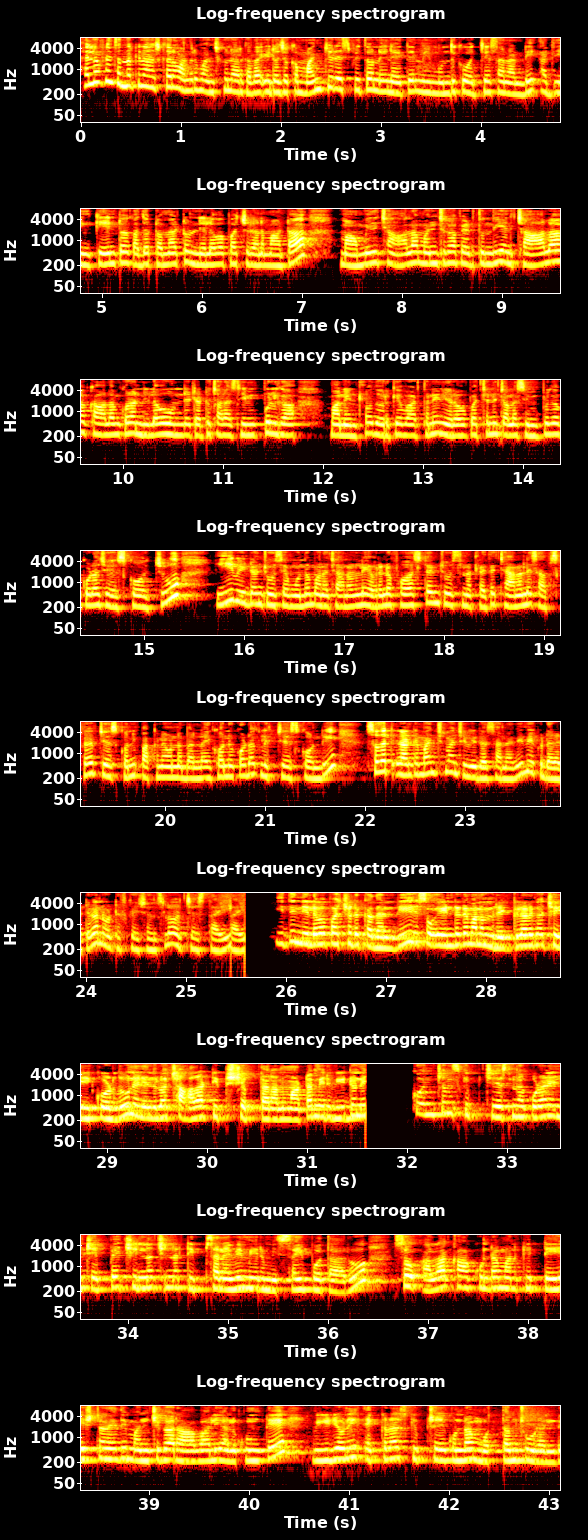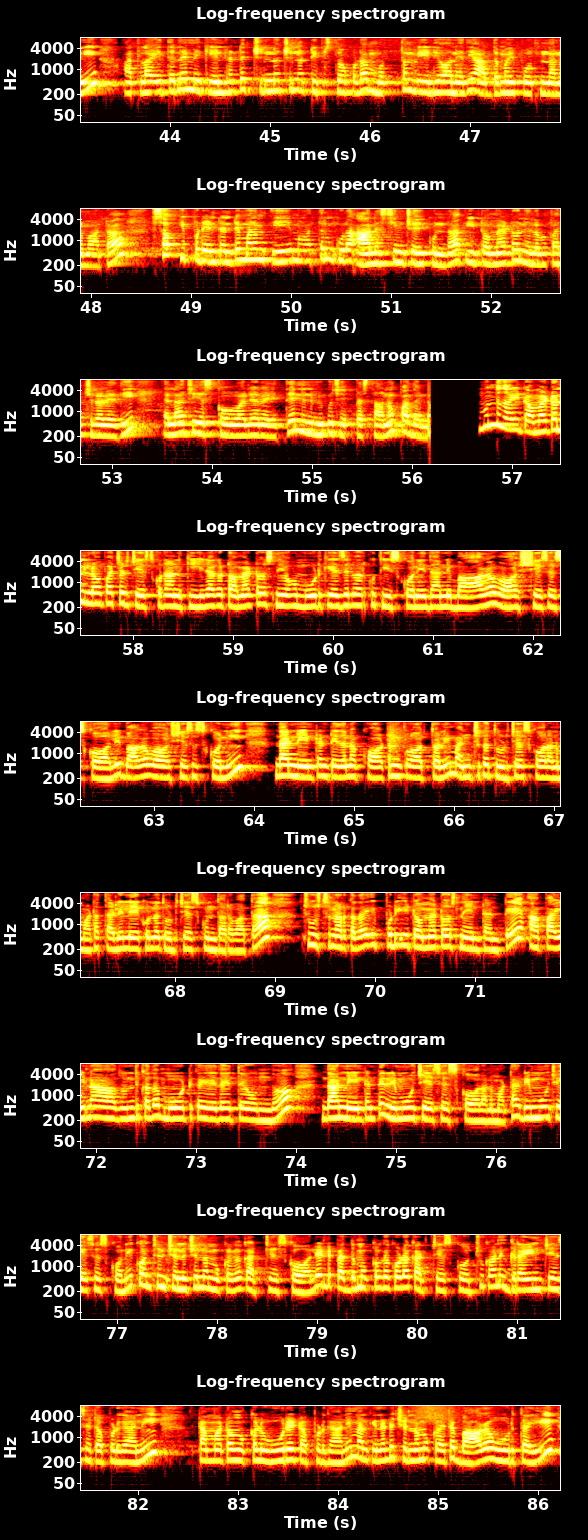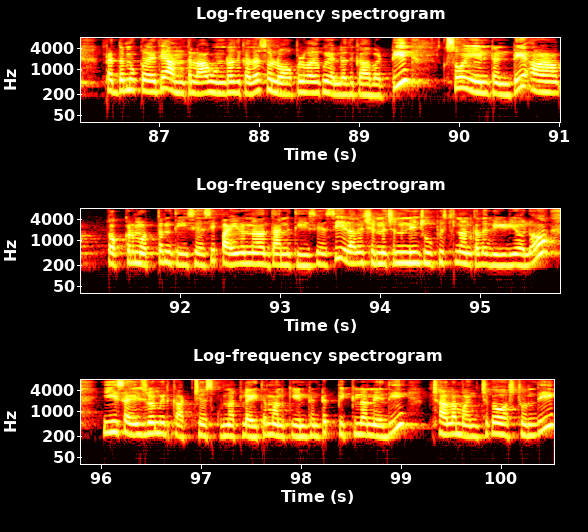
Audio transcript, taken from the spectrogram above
Hello friends అందరికీ నమస్కారం. అందరూ మంచుకున్నారు కదా? ఈరోజు ఒక మంచి రెసిపీతో నేనైతే మీ ముందుకు వచ్చేసానండి. అది ఇంకేంటో కదా టొమాటో నిలవ పచ్చడి అనమాట మా అమ్మ ఇది చాలా మంచిగా పెడుతుంది. అండ్ చాలా కాలం కూడా నిలవ ఉండేటట్టు చాలా సింపుల్గా మన ఇంట్లో దొరికే వాటితోనే నిలవ పచ్చడిని చాలా సింపుల్గా కూడా చేసుకోవచ్చు. ఈ వీడియోని చూసే ముందు మన ఛానల్ని ఎవరైనా ఫస్ట్ టైం చూసినట్లయితే ఛానల్ని సబ్స్క్రైబ్ చేసుకొని పక్కనే ఉన్న బెల్ ఐకాన్ని కూడా క్లిక్ చేసుకోండి. సో దట్ ఇలాంటి మంచి మంచి వీడియోస్ అనేవి మీకు డైరెక్ట్గా నోటిఫికేషన్స్లో వచ్చేస్తాయి. ఇది నిలవ పచ్చడి కదండి. సో ఏంటంటే మనం రెగ్యులర్గా చేయకూడదు. నేను ఇందులో చాలా టిప్స్ చెప్తాను అనమాట మీరు వీడియోని కొంచెం స్కిప్ చేసినా కూడా నేను చెప్పే చిన్న చిన్న టిప్స్ అనేవి మీరు మిస్ అయిపోతారు. సో అలా కాకుండా మనకి టేస్ట్ అనేది మంచిగా రావాలి అనుకుంటే వీడియోని ఎక్కడా స్కిప్ చేయకుండా మొత్తం చూడండి. అట్లా అయితేనే మీకు ఏంటంటే చిన్న చిన్న టిప్స్తో కూడా మొత్తం వీడియో అనేది అర్థమైపోతుంది అనమాట సో ఇప్పుడు ఏంటంటే మనం ఏ మాత్రం కూడా ఆలస్యం చేయకుండా ఈ టొమాటో నిల్వ పచ్చడి అనేది ఎలా చేసుకోవాలి అని అయితే నేను మీకు చెప్పేస్తాను. పదండి. ఈ టొమాటో నిల్వ పచ్చడి చేసుకోవడానికి ఇలాగ టొమాటోస్ని ఒక మూడు కేజీల వరకు తీసుకొని దాన్ని బాగా వాష్ చేసేసుకోవాలి. బాగా వాష్ చేసేసుకొని దాన్ని ఏంటంటే ఏదైనా కాటన్ క్లాత్తోని మంచిగా తుడిచేసుకోవాలన్నమాట. తడి లేకుండా తుడిచేసుకున్న తర్వాత చూస్తున్నారు కదా ఇప్పుడు ఈ టొమాటోస్ని ఏంటంటే ఆ పైన అది ఉంది కదా మోటిగా ఏదైతే ఉందో దాన్ని ఏంటంటే రిమూవ్ చేసేసుకోవాలన్నమాట. రిమూవ్ చేసేసుకొని కొంచెం చిన్న చిన్న ముక్కలుగా కట్ చేసుకోవాలి. అంటే పెద్ద ముక్కలుగా కూడా కట్ చేసుకోవచ్చు కానీ గ్రైండ్ చేసేటప్పుడు కానీ టమాటో ముక్కలు ఊరేటప్పుడు కానీ మనకి ఏంటంటే చిన్న ముక్కలు అయితే బాగా ఊరుతాయి. పెద్ద ముక్కలు అయితే అంతలా ఉండదు కదా సో లోపల వరకు వెళ్ళదు కాబట్టి. సో ఏంటంటే ఆ తొక్కను మొత్తం తీసేసి పైన దాన్ని తీసేసి ఇలాగ చిన్న చిన్న నేను చూపిస్తున్నాను కదా వీడియోలో ఈ సైజులో మీరు కట్ చేసుకున్నట్లయితే మనకి ఏంటంటే పిక్లు అనేది చాలా మంచిగా వస్తుంది.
